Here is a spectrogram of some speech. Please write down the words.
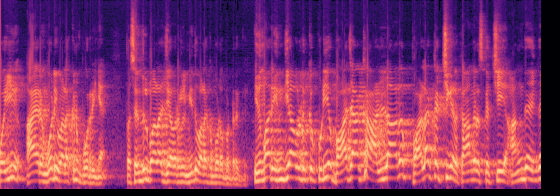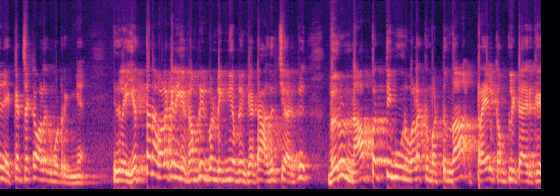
போய் ஆயிரம் கோடி வழக்குன்னு போடுறீங்க. இப்போ செந்தில் பாலாஜி அவர்கள் மீது வழக்கு போடப்பட்டிருக்கு. இது மாதிரி இந்தியாவில் இருக்கக்கூடிய பாஜக அல்லாத பல கட்சிகள் காங்கிரஸ் கட்சி அங்க இங்க எக்கச்சக்க வழக்கு போட்டிருக்கீங்க. இதுல எத்தனை வழக்கு நீங்க கம்ப்ளீட் பண்றீங்க அப்படின்னு கேட்டா அதிர்ச்சியா இருக்கு. வெறும் நாற்பத்தி மூணு வழக்கு மட்டும்தான் ட்ரையல் கம்ப்ளீட் ஆயிருக்கு.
